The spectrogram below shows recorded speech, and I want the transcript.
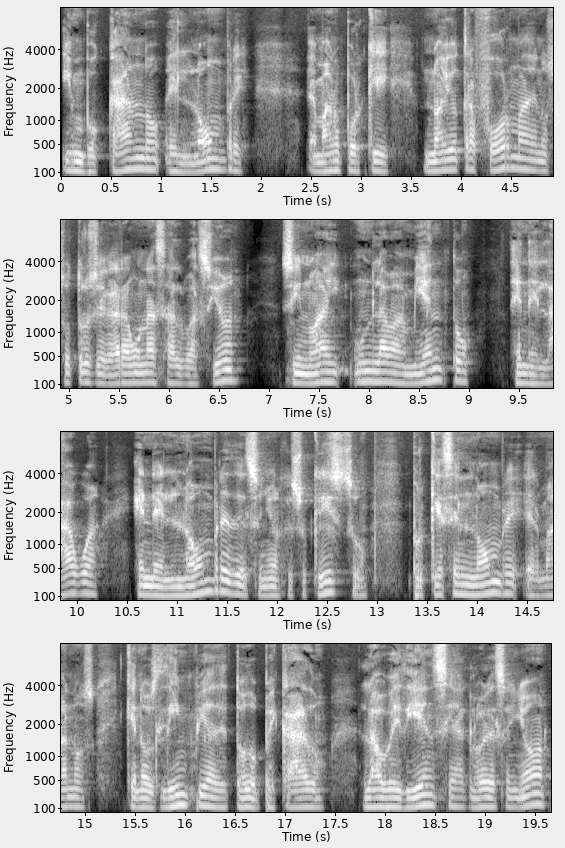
invocando el nombre hermano, porque no hay otra forma de nosotros llegar a una salvación si no hay un lavamiento en el agua, en el nombre del Señor Jesucristo, porque es el nombre, hermanos, que nos limpia de todo pecado. La obediencia, gloria al Señor,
